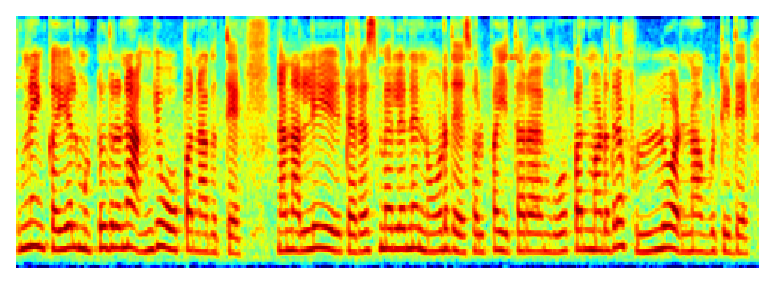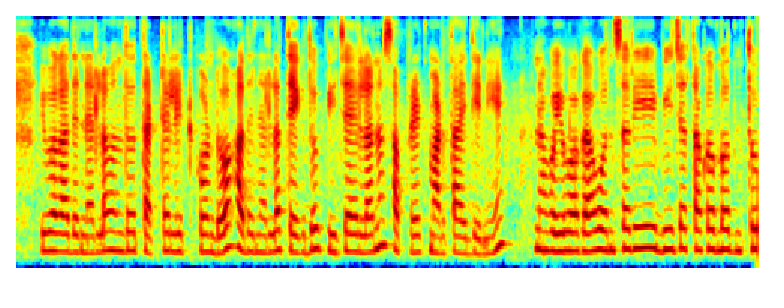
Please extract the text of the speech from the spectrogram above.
ಸುಮ್ಮನೆ ಹಿಂಗೆ ಕೈಯಲ್ಲಿ ಮುಟ್ಟಿದ್ರೇ ಹಂಗೆ ಓಪನ್ ಆಗುತ್ತೆ. ನಾನು ಅಲ್ಲಿ ಟೆರೆಸ್ ಮೇಲೇ ನೋಡಿದೆ, ಸ್ವಲ್ಪ ಈ ಥರ ಹಂಗೆ ಓಪನ್ ಮಾಡಿದ್ರೆ ಫುಲ್ಲು ಹಣ್ಣಾಗ್ಬಿಟ್ಟಿದೆ. ಇವಾಗ ಅದನ್ನೆಲ್ಲ ಒಂದು ತಟ್ಟೆಲಿ ಇಟ್ಕೊಂಡು ಅದನ್ನೆಲ್ಲ ತೆಗೆದು ಬೀಜ ಎಲ್ಲನೂ ಸಪ್ರೇಟ್ ಮಾಡ್ತಾ ಇದ್ದೀನಿ. ನಾವು ಇವಾಗ ಒಂದ್ಸರಿ ಬೀಜ ತಗೊಬಂತು,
